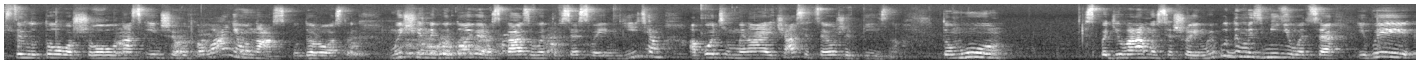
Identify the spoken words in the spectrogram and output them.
в силу того, що у нас інше виховання у нас у дорослих. Ми ще не готові розказувати все своїм дітям, а потім минає час, і це вже пізно. Тому сподіваємося, що і ми будемо змінюватися, і ви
